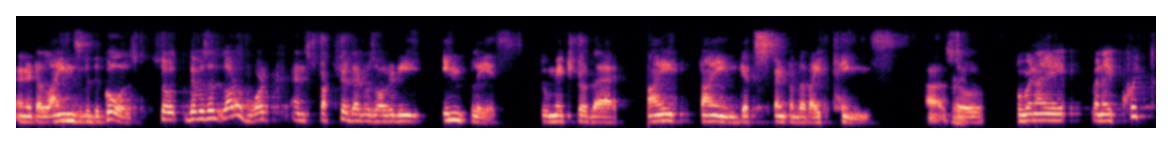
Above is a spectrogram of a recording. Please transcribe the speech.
and it aligns with the goals. So there was a lot of work and structure that was already in place to make sure that my time gets spent on the right things. Uh, so right. when I when I quit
